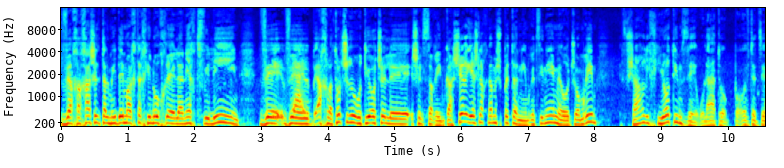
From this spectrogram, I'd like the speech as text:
והכרחה של תלמידי מערכת החינוך להניח תפילין, והחלטות שרירותיות של שרים, כאשר יש לך גם משפטנים רציניים מאוד שאומרים, אפשר לחיות עם זה, אולי את אוהבת את זה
